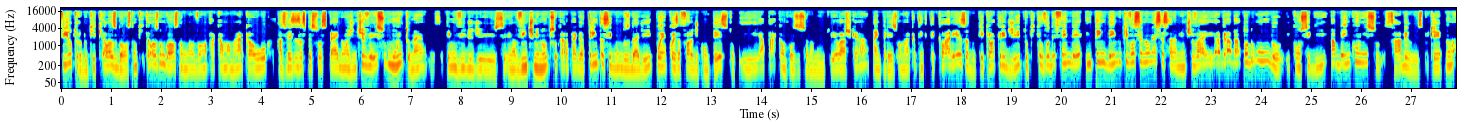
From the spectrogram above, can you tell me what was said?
filtro do que, que elas gostam, o que, que elas não gostam. Não vão atacar uma marca, ou às vezes as pessoas pegam, a gente vê isso muito, né? Você tem um vídeo de sei 20 minutos, o cara pega 30 segundos dali, põe a coisa fora de contexto e ataca um posicionamento. E eu acho que a, a empresa, a marca tem que ter clareza do que, que eu acredito, o que, que eu vou defender, entendendo que você não necessariamente vai agradar todo mundo e conseguir estar tá bem com isso, sabe, Luiz? Porque não é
